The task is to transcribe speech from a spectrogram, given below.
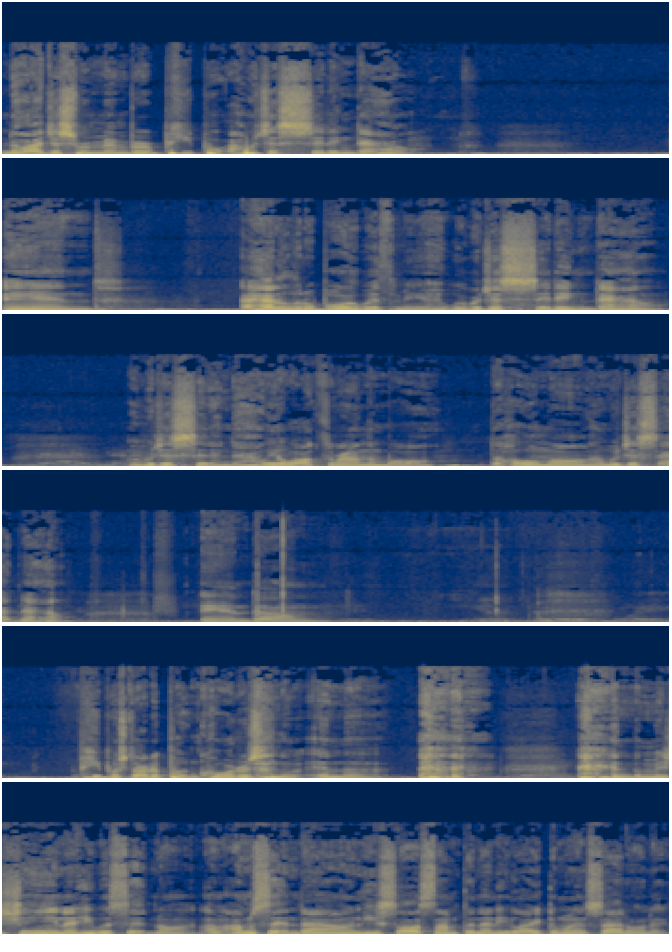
no, I just remember people, I was just sitting down. And I had a little boy with me. We were just sitting down. We were just sitting down. We walked around the mall the whole mall, and we just sat down. And um, people started putting quarters in the in the in the machine that he was sitting on. I'm, I'm, sitting down, he saw something that he liked and went and sat on it.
